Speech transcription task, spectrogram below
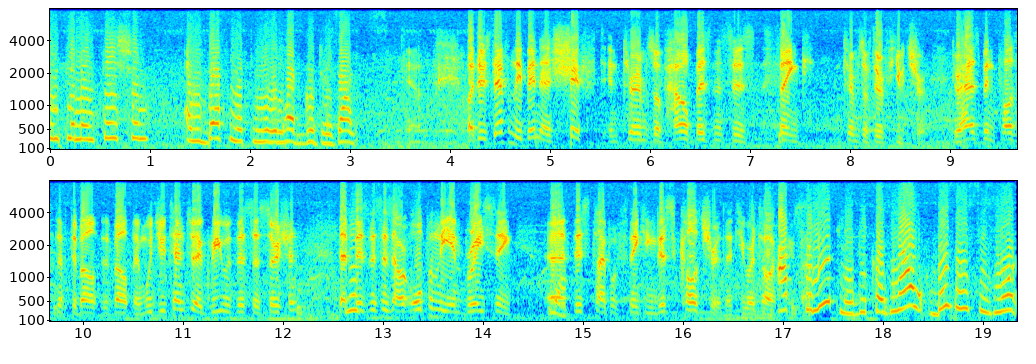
implementation, and definitely you will have good results. Yeah. But there's definitely been a shift in terms of how businesses think in terms of their future. There has been positive develop- development. Would you tend to agree with this assertion that Yes. businesses are openly embracing Yeah. this type of thinking, this culture that you were talking about? Absolutely, because now business is more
